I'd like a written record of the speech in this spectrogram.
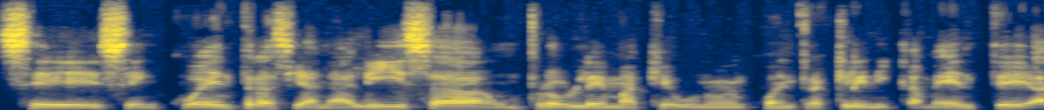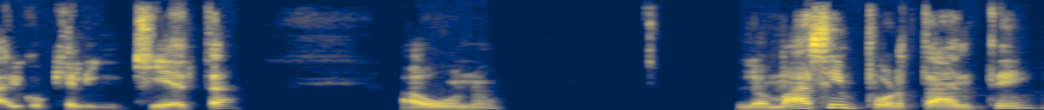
se, se, encuentra, se analiza, un problema que uno encuentra clínicamente, algo que le inquieta a uno. Lo más importante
